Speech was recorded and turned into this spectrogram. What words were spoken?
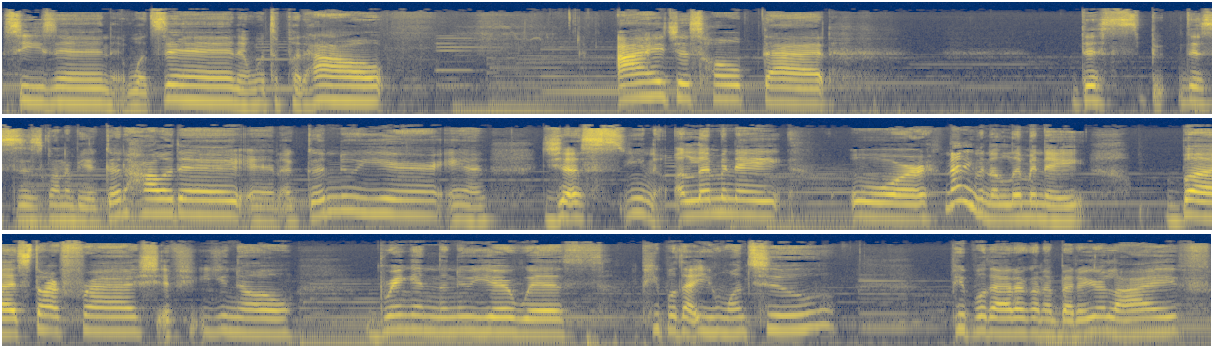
season and what's in and what to put out. I just hope that this this is going to be a good holiday and a good new year and just, you know, eliminate or not even eliminate, but start fresh if you know, bring in the new year with people that you want to, people that are going to better your life,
